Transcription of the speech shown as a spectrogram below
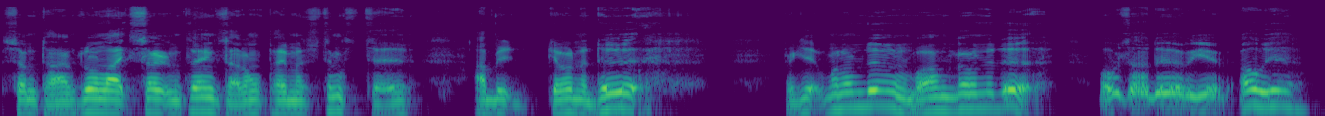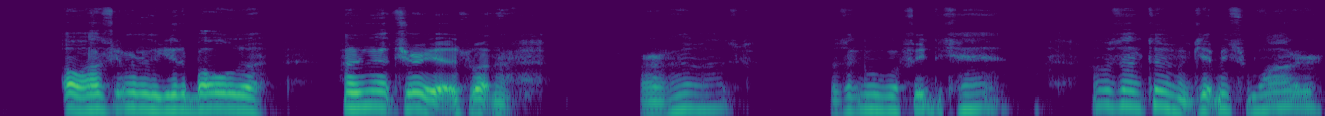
Sometimes, when like certain things I don't pay much attention to, I'll be going to do it, forget what I'm doing while I'm going to do it. What was I doing again? Oh, yeah. Oh, I was going to get a bowl of honey nut Cheerios, wasn't I? Or no, I was, was I to go feed the cat? What was I doing? Get me some water?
